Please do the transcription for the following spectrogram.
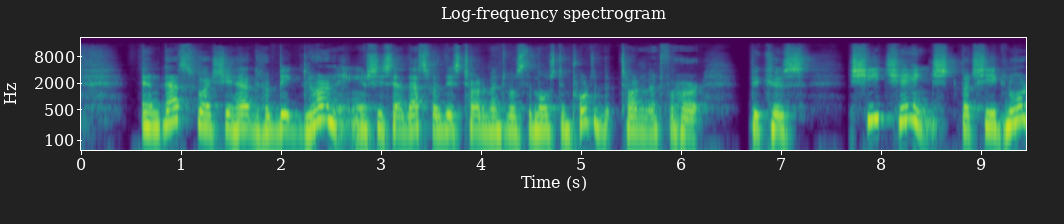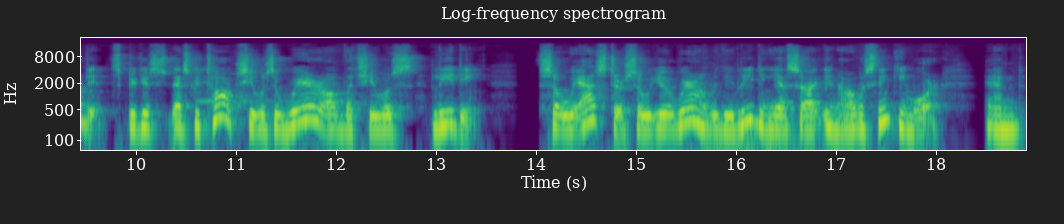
and that's why she had her big learning. And she said that's why this tournament was the most important tournament for her because she changed, but she ignored it because as we talked, she was aware of that she was leading. So we asked her, so you're aware of you leading? Yes, I, you know, I was thinking more. And,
